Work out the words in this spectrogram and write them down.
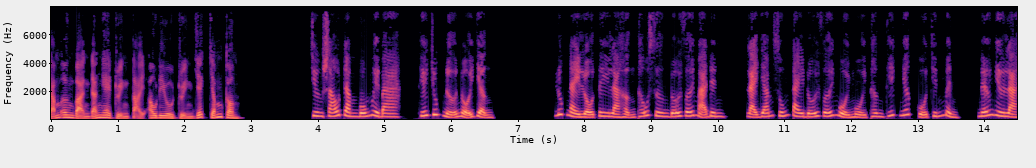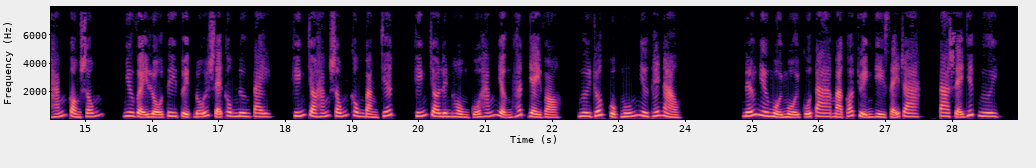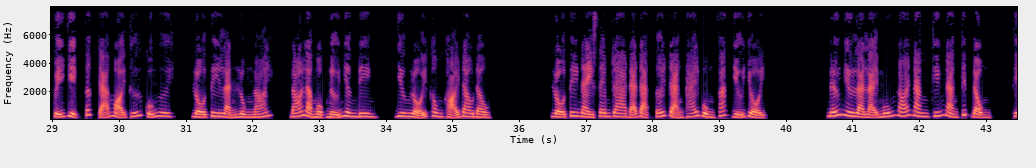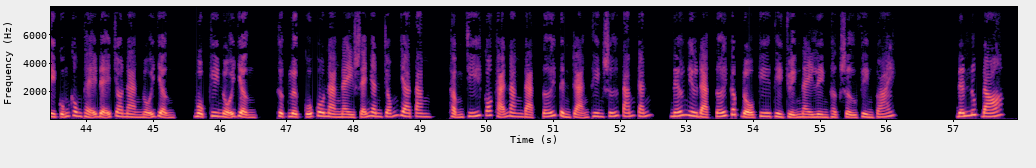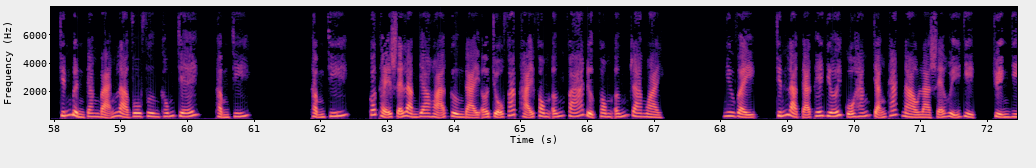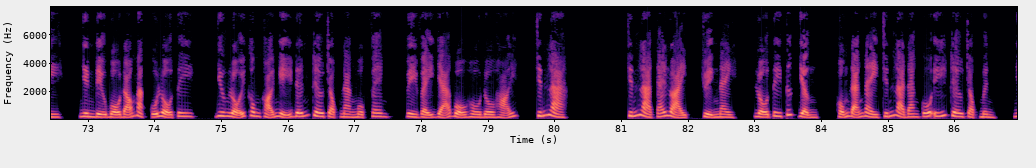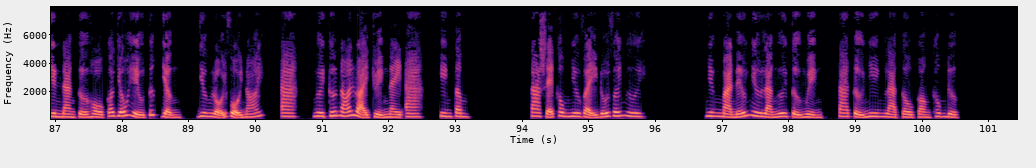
Cảm ơn bạn đã nghe truyện tại audio truyện z.com. Chương 643, thiếu chút nữa nổi giận. Lúc này Lộ Ti là hận thấu xương đối với Mã Đinh, lại dám xuống tay đối với muội muội thân thiết nhất của chính mình. Nếu như là hắn còn sống, như vậy Lộ Ti tuyệt đối sẽ không nương tay, khiến cho hắn sống không bằng chết, khiến cho linh hồn của hắn nhận hết giày vò. Ngươi rốt cuộc muốn như thế nào? Nếu như muội muội của ta mà có chuyện gì xảy ra, ta sẽ giết ngươi, hủy diệt tất cả mọi thứ của ngươi, lộ ti lạnh lùng nói, đó là một nữ nhân điên, dương lỗi không khỏi đau đầu. Lộ ti này xem ra đã đạt tới trạng thái bùng phát dữ dội. Nếu như là lại muốn nói năng khiến nàng kích động, thì cũng không thể để cho nàng nổi giận, một khi nổi giận, thực lực của cô nàng này sẽ nhanh chóng gia tăng, thậm chí có khả năng đạt tới tình trạng thiên sứ tám cánh, nếu như đạt tới cấp độ kia thì chuyện này liền thật sự phiền toái. Đến lúc đó, chính mình căn bản là vô phương khống chế, thậm chí, thậm chí, có thể sẽ làm gia hỏa cường đại ở chỗ Pháp Hải phong ấn phá được phong ấn ra ngoài. Như vậy, chính là cả thế giới của hắn chẳng khác nào là sẽ hủy diệt, chuyện gì, nhìn điệu bộ đỏ mặt của lộ ti, dương lỗi không khỏi nghĩ đến treo chọc nàng một phen, vì vậy giả bộ hồ đồ hỏi, chính là, chính là cái loại, chuyện này, lộ ti tức giận, hỗn đảng này chính là đang cố ý treo chọc mình, nhìn nàng tự hồ có dấu hiệu tức giận, dương lỗi vội nói, a, ngươi cứ nói loại chuyện này a, yên tâm. Ta sẽ không như vậy đối với ngươi. Nhưng mà nếu như là ngươi tự nguyện, ta tự nhiên là cầu còn không được.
